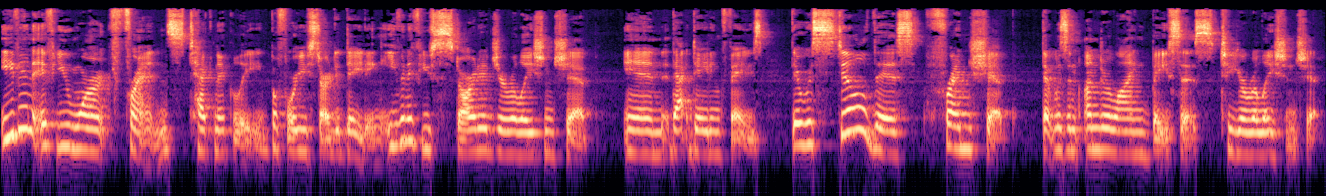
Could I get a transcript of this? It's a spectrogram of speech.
Even if you weren't friends technically before you started dating, even if you started your relationship in that dating phase, there was still this friendship that was an underlying basis to your relationship.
